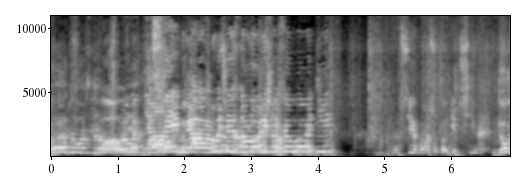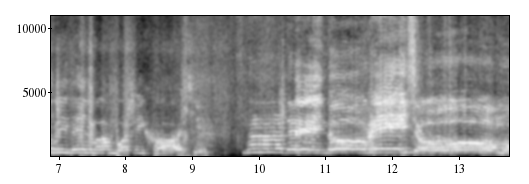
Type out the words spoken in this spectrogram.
Доброго здоров'я. Будьте здорові, що сьогодні. Всі, Господі, всіх. Добрий день вам в вашій хаті. На день добрий цьому,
